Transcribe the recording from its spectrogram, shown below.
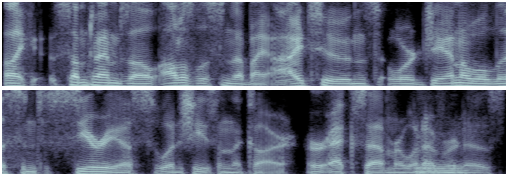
like sometimes I'll I'll just listen to my iTunes or Jana will listen to Sirius when she's in the car or XM or whatever Mm. it is.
